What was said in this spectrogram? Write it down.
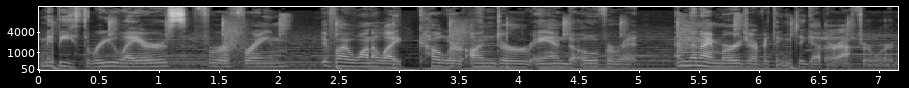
maybe three layers for a frame if I want to like color under and over it. And then I merge everything together afterward.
